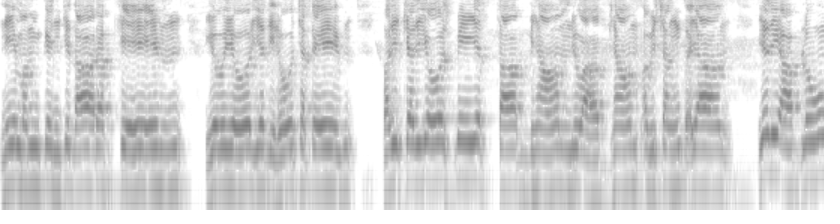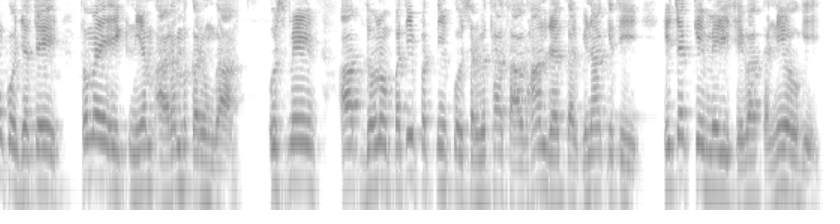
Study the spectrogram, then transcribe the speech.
नियमम किंचिदारभ्ये युवयोर यदि रोचते परिचर्योस्मी यत्ताभ्याम युवाभ्याम अभिशंकया यदि आप लोगों को जचे तो मैं एक नियम आरंभ करूँगा। उसमें आप दोनों पति पत्नी को सर्वथा सावधान रहकर बिना किसी हिचक के मेरी सेवा करनी होगी।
